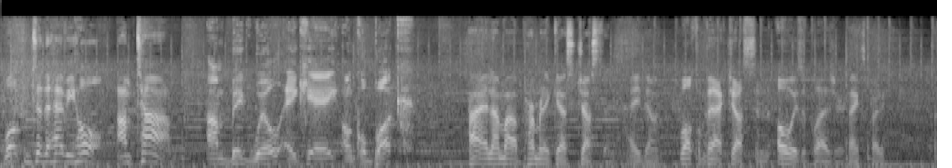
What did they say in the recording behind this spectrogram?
Hey, welcome to the Heavy Hole. I'm Tom. I'm Big Will, aka Uncle Buck. Hi, and I'm a permanent guest, Justin. How you doing? Welcome back, Justin. Always a pleasure. Thanks, buddy.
